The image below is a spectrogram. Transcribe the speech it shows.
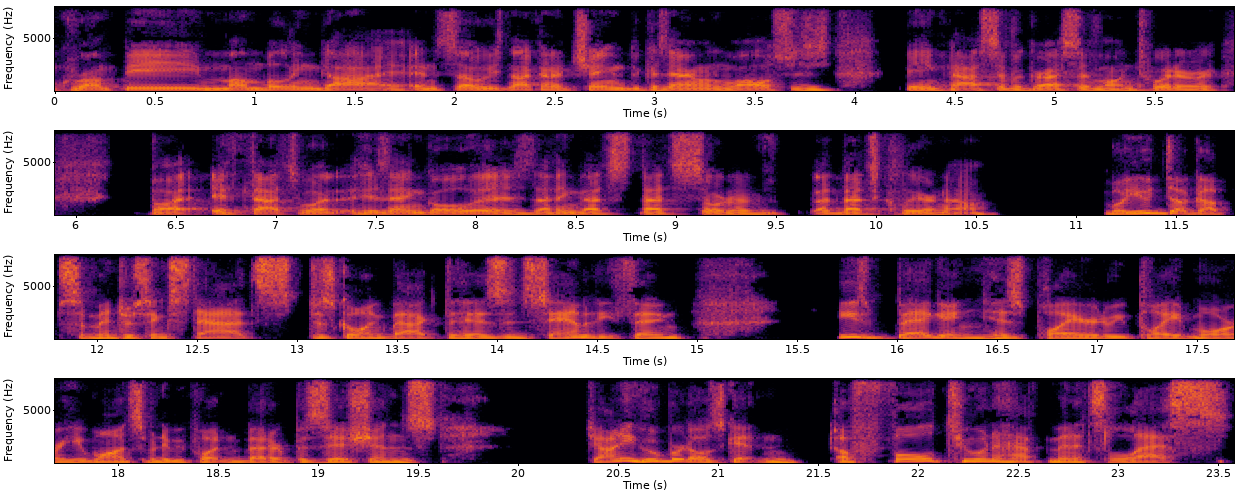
grumpy, mumbling guy. And so he's not going to change because Aaron Walsh is being passive aggressive on Twitter. But if that's what his end goal is, I think that's that's sort of that's clear now. Well, you dug up some interesting stats just going back to his insanity thing. He's begging his player to be played more. He wants him to be put in better positions. Johnny Huberdeau's getting a full two and a half minutes less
